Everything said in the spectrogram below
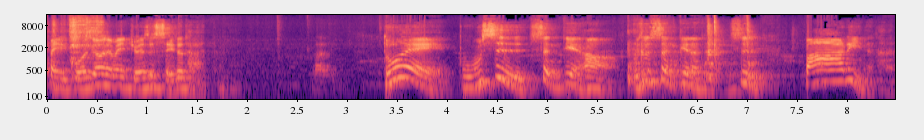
北国这边，你觉得是谁的坛？对，不是圣殿哈，不是圣殿的坛，是巴利的坛，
